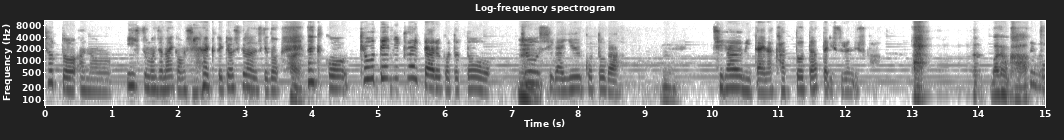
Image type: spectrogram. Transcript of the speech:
ちょっと、あの、いい質問じゃないかもしれなくて恐縮なんですけど、はい。なんかこう、経典に書いてあることと、上司が言うことがうん。うん違うみたいな葛藤ってあったりするんですか？あまあでも葛藤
